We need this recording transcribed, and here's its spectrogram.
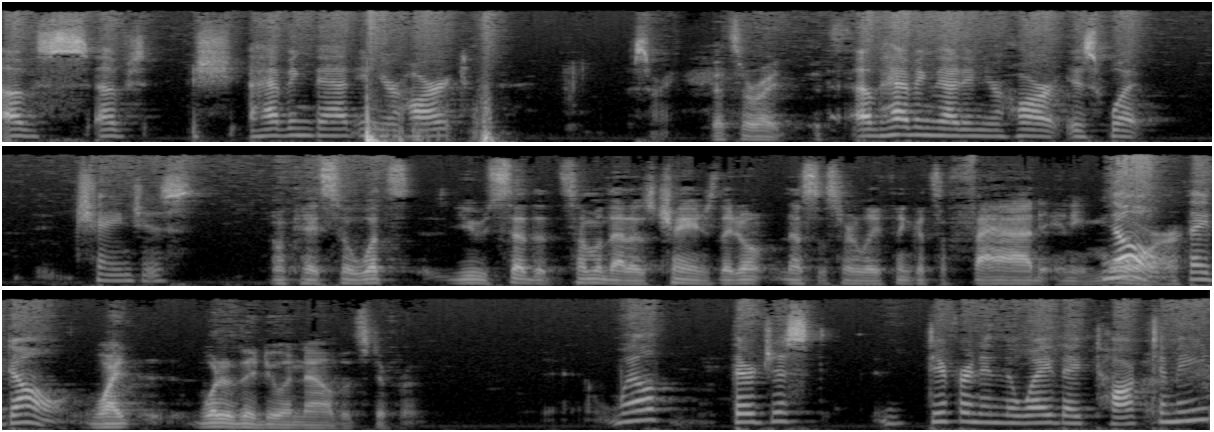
of of sh- having that in your heart. Sorry, That's all right. It's, of having that in your heart is what changes. okay, so what's you said that some of that has changed. They don't necessarily think it's a fad anymore. No, they don't. Why? What are they doing now that's different? Well, they're just different in the way they talk to me.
